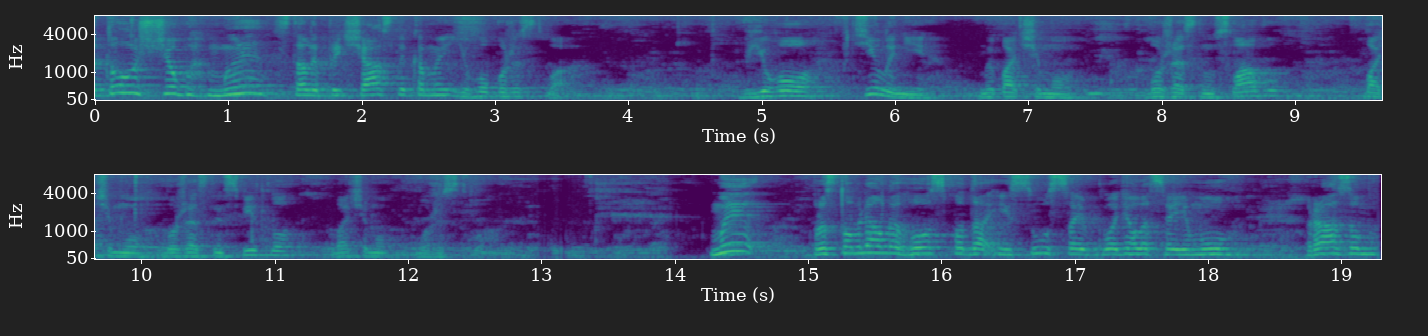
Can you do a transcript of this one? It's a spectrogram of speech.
для того, щоб ми стали причасниками Його божества. В Його втіленні ми бачимо божественну славу, бачимо божественне світло, бачимо божество. Ми прославляли Господа Ісуса і вклонялися Йому разом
